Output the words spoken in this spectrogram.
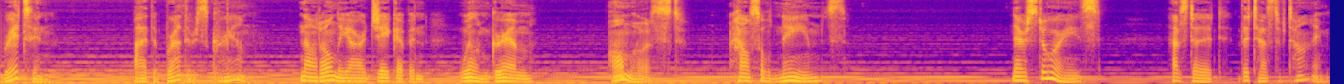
Written by the Brothers Grimm. Not only are Jacob and Wilhelm Grimm almost household names, their stories have stood the test of time.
